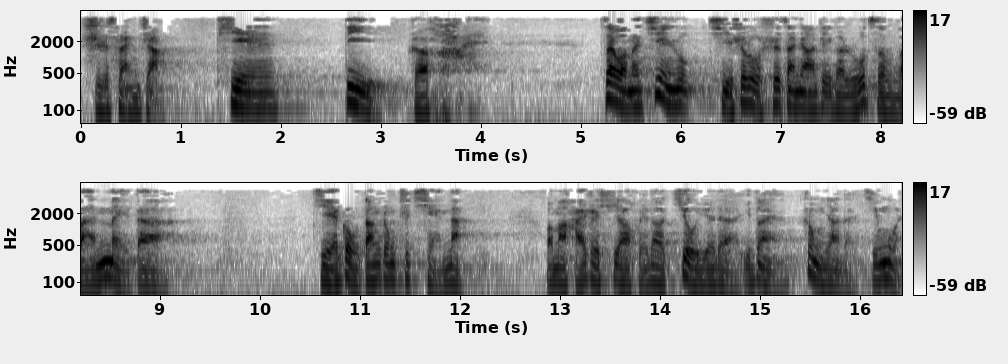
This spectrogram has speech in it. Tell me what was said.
十三章，天地和海。在我们进入启示录十三章这个如此完美的结构当中之前呢，我们还是需要回到旧约的一段重要的经文，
